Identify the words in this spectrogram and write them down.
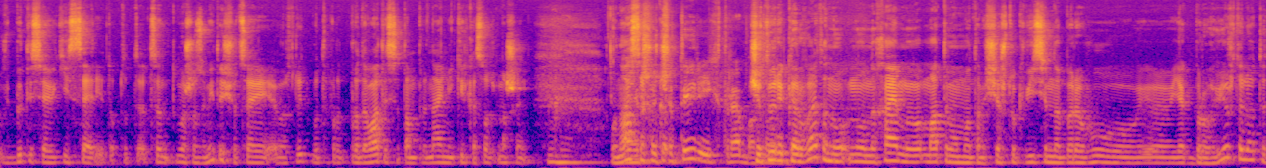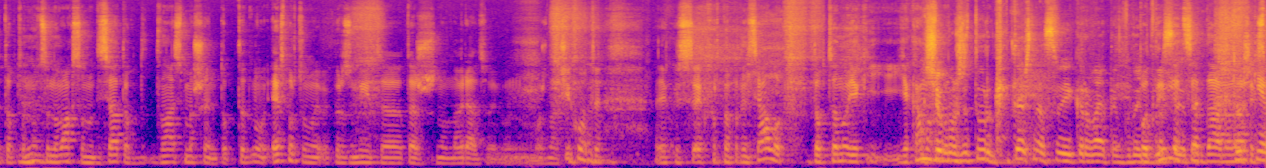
вбитися в якійсь серії. Тобто, це ти можеш розуміти, що цей вертоліт буде продаватися там принаймні кілька сот машин. Угу. У нас а якщо чотири їх треба. Чотири то... корвети, ну ну нехай ми матимемо там ще штук вісім на берегу, е, як берегові вертольоти, тобто угу. ну це на максимум десяток, 12 машин. Тобто, ну експорту, як ви розумієте, теж ну навряд можна очікувати якогось експортного потенціалу. Тобто, ну як яка може... що може турки теж на свої корвети будуть подивляться да, на наш Турки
